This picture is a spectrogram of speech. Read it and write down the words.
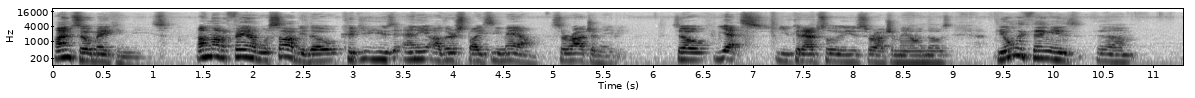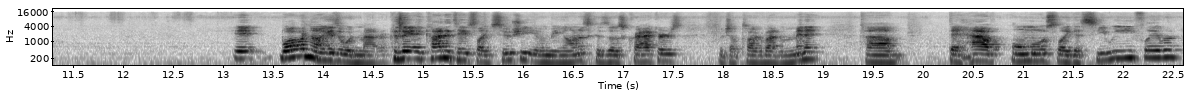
I'm so making these. I'm not a fan of wasabi though. Could you use any other spicy mayo? Sriracha maybe. So yes, you could absolutely use sriracha mayo in those. The only thing is, um, it well no, I guess it wouldn't matter because it, it kind of tastes like sushi. Even being honest, because those crackers, which I'll talk about in a minute, um, they have almost like a seaweedy flavor.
